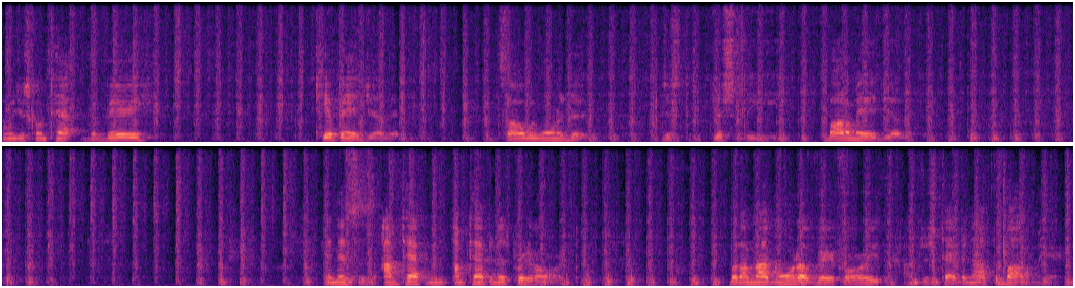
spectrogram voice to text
And we're just going to tap the very tip edge of it. That's all we want to do. Just, just the bottom edge of it. And this is, I'm tapping, I'm tapping this pretty hard. But I'm not going up very far either. I'm just tapping out the bottom here.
